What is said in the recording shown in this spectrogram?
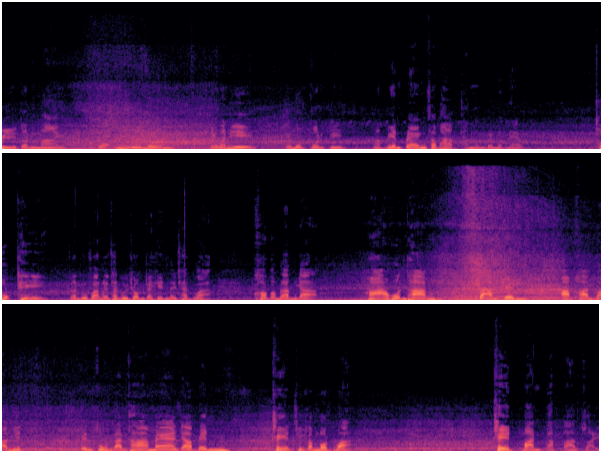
มีต้นไม้และมีอุโมงค์แต่วันนี้ระบบคอนกรีตมาเปลี่ยนแปลงสภาพถนนไปหมดแล้ว ทุกที่ท่านผู้ฟังและท่านผู้ชมจะเห็นได้ชัดว่า เขากำลังจะหาหนทางสร้างเป็นอาคารพาณิชย์ เป็นศูนย์การค้าแม้จะเป็นเขตที่กำหนดว่า เขตบ้านพักอาศัย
